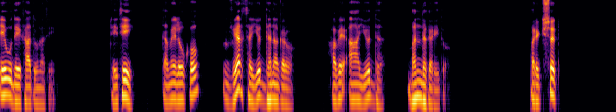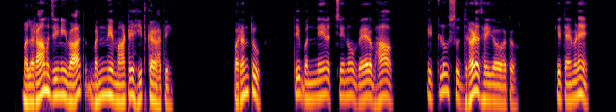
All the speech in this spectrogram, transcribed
એવું દેખાતું નથી. તેથી તમે લોકો વ્યર્થ યુદ્ધ ન કરો. હવે આ યુદ્ધ બંધ કરી દો. પરીક્ષિત, બલરામજીની વાત બંને માટે હિતકર હતી. પરંતુ તે બંને વચ્ચેનો વેરભાવ એટલો સુદૃઢ થઈ ગયો હતો કે તેમણે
